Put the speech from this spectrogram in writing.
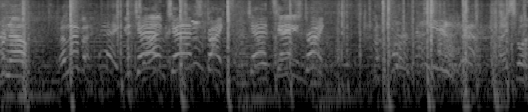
for now. Remember, hey, good jab, jab, strike. Jab, jab, strike. Nice one.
